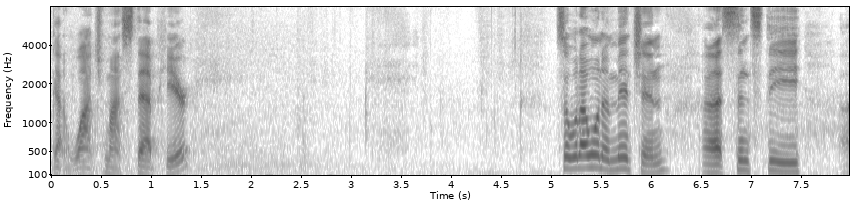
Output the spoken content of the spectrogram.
Gotta watch my step here. So what I want to mention, uh, since the uh,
